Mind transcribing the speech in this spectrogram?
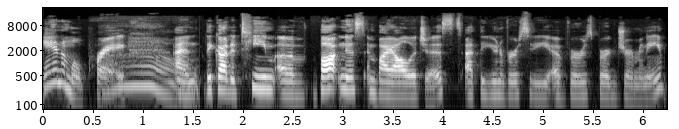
animal prey. Oh. And they got a team of botanists and biologists at the University of Würzburg, Germany,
